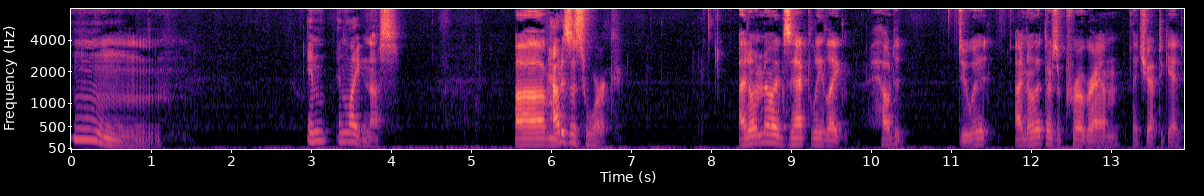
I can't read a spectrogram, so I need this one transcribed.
Hmm. En- enlighten us. Um, How does this work? I don't know exactly like how to do it. I know that there's a program that you have to get,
